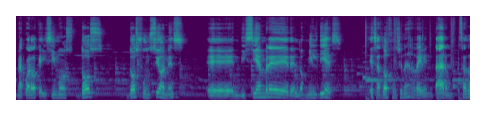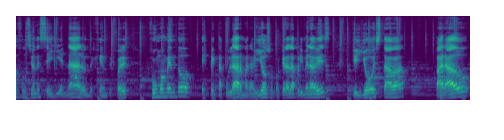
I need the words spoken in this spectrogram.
me acuerdo que hicimos dos, dos funciones eh, en diciembre del 2010. Esas dos funciones reventaron, esas dos funciones se llenaron de gente. Fue, fue un momento espectacular, maravilloso, porque era la primera vez que yo estaba parado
